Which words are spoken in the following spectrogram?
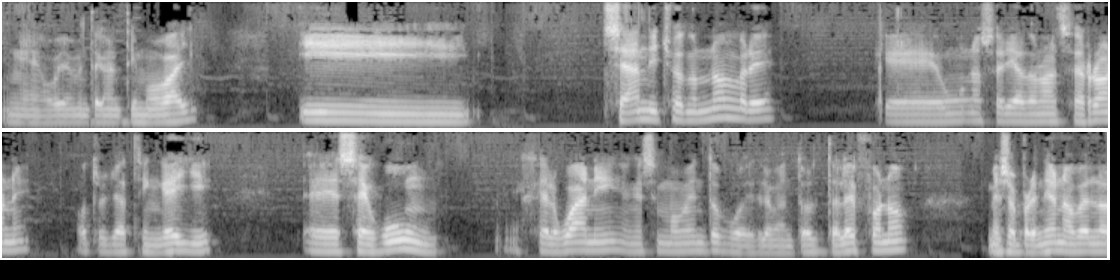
en- obviamente en el T-Mobile, y se han dicho dos nombres, que uno sería Donald Cerrone, otro Justin Gagey. Eh, según Helwani, en ese momento, pues levantó el teléfono. Me sorprendió no verlo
